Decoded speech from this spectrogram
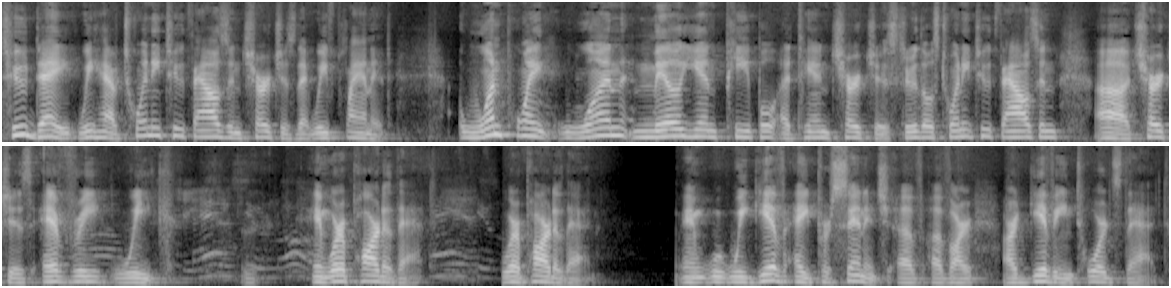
to date, we have 22,000 churches that we've planted. 1.1 million people attend churches through those 22,000 uh, churches every week. And we're a part of that. We're a part of that. And we give a percentage of, of our, our giving towards that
